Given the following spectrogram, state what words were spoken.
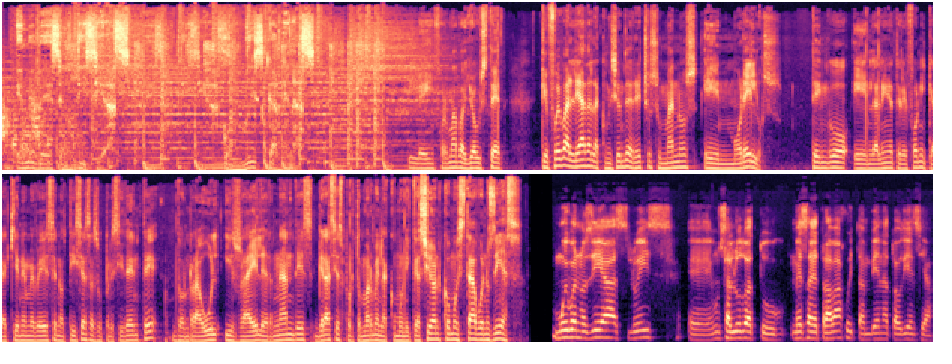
MBS Noticias con Luis Cárdenas. Le informaba yo a usted que fue baleada la Comisión de Derechos Humanos en Morelos. Tengo en la línea telefónica aquí en MBS Noticias a su presidente, don Raúl Israel Hernández. Gracias por tomarme la comunicación. ¿Cómo está? Buenos días. Muy buenos días, Luis. Eh, un saludo a tu mesa de trabajo y también a tu audiencia.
